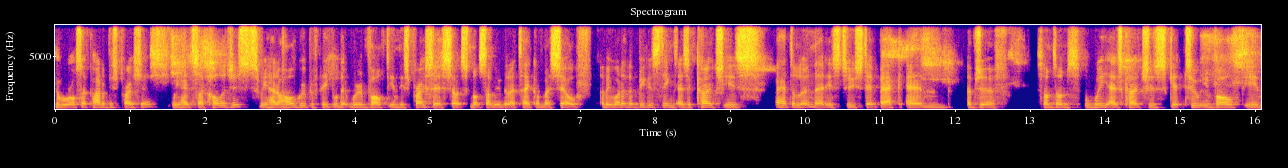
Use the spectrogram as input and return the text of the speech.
who were also part of this process. We had psychologists. We had a whole group of people that were involved in this process. So it's not something that I take on myself. I mean, one of the biggest things as a coach is I had to learn that is to step back and observe. Sometimes we as coaches get too involved in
